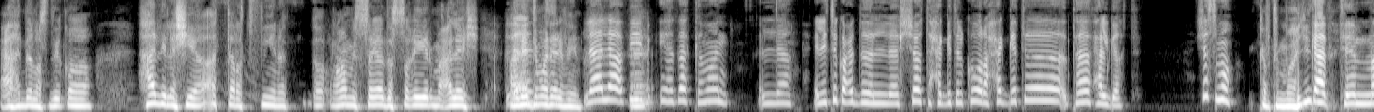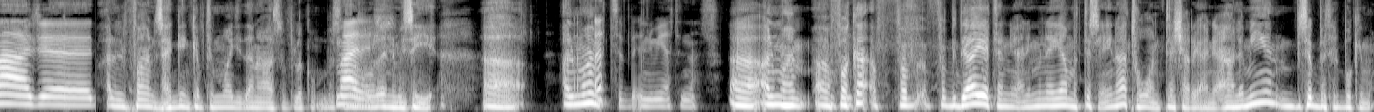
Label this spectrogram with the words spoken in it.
عهد الأصدقاء. هذه الأشياء أثرت فينا. رامي الصياد الصغير معليش. هذا أنت ما تعرفين. لا لا آه. في هذاك كمان اللي تقعد الشوطه حقت الكورة حقته ثلاث حلقات. شو اسمه؟ كابتن ماجد؟ كابتن ماجد. ال fans حقين كابتن ماجد أنا آسف لكم بس الانمي سيء. آه المهم لا تسب إنميات الناس. آه المهم آه فكا ف- فبداية يعني من أيام التسعينات هو انتشر يعني عالميا بسبة البوكيمون.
